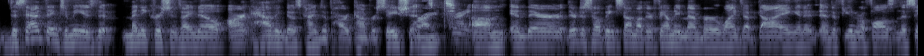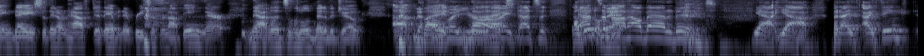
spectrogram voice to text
the sad thing to me is that many Christians I know aren't having those kinds of hard conversations. Right. right. Um, and they're they're just hoping some other family member winds up dying and, and, the funeral falls in the same day, so they don't have to. They have a reason for not being there. Yeah, that's a little bit of a joke. Uh, no, but, but, you're but right. That's a, that's a about bit. how bad it is. Yeah, yeah. But I, I think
